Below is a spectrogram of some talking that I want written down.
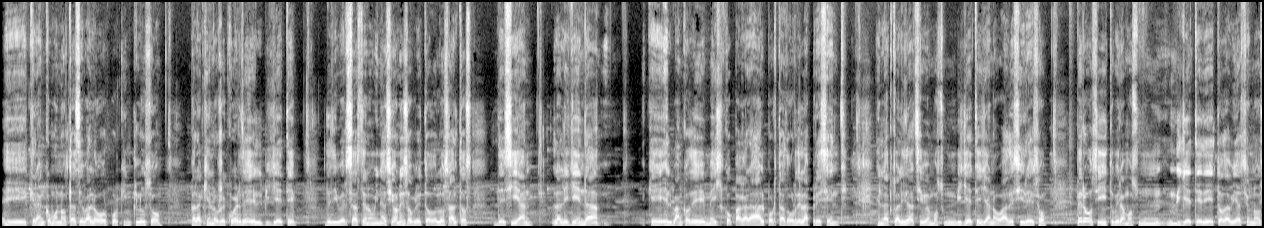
eh, que eran como notas de valor, porque incluso para quien lo recuerde, el billete de diversas denominaciones, sobre todo los altos, decían la leyenda que el Banco de México pagará al portador de la presente. En la actualidad, si vemos un billete, ya no va a decir eso, pero si tuviéramos un, billete de todavía hace unos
